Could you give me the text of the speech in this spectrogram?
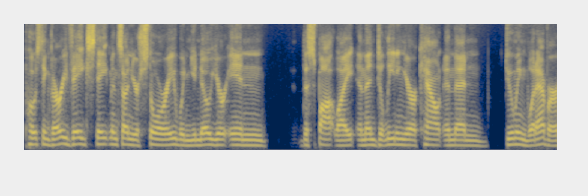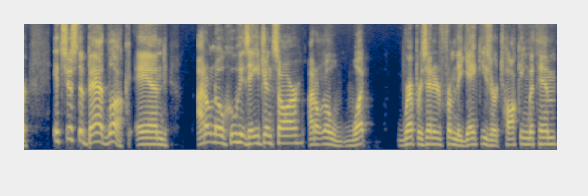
posting very vague statements on your story when you know you're in the spotlight and then deleting your account and then doing whatever. It's just a bad look. And I don't know who his agents are. I don't know what representative from the Yankees are talking with him,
